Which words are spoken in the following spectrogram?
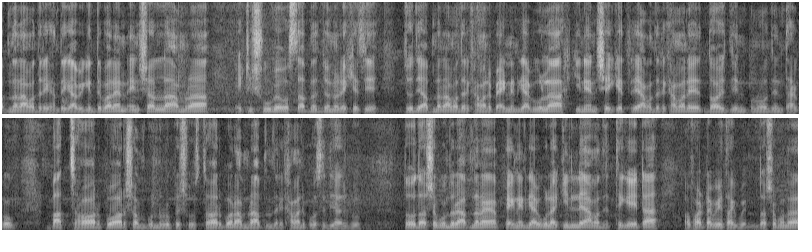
আপনারা আমাদের এখান থেকে গাবি কিনতে পারেন। ইনশাল্লাহ আমরা একটি সুব্যবস্থা আপনার জন্য রেখেছি। যদি আপনারা আমাদের খামারে প্রেগনেন্ট গাবিগুলা কিনেন, সেই ক্ষেত্রে আমাদের খামারে দশ দিন, পনেরো দিন থাকুক। বাচ্চা হওয়ার পর, সম্পূর্ণরূপে সুস্থ হওয়ার পর আমরা আপনাদের খামারে পৌঁছে দিয়ে আসব। তো দর্শক বন্ধুরা, আপনারা প্রেগনেন্ট গাভিগুলো কিনলে আমাদের থেকে এটা অফারটা পেয়ে থাকবেন। দর্শক বন্ধুরা,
